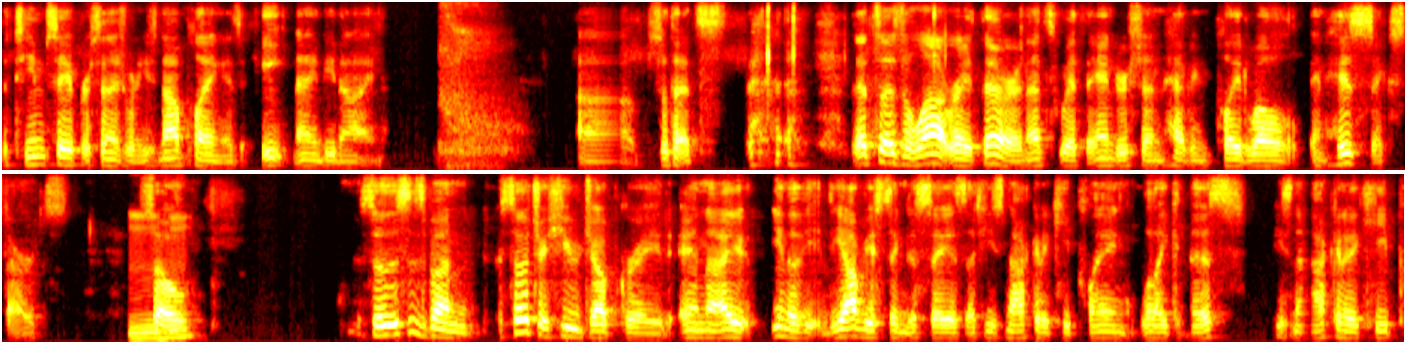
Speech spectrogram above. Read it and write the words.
The team save percentage when he's not playing is 899. Uh, so that's that says a lot right there, and that's with Anderson having played well in his six starts. Mm-hmm. So, so this has been such a huge upgrade, and I, you know, the, the obvious thing to say is that he's not going to keep playing like this. He's not going to keep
